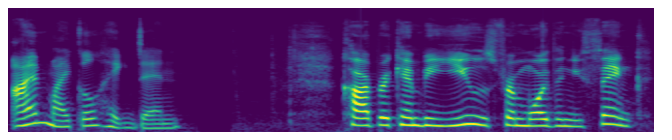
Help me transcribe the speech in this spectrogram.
I'm Michael Higdon. Copper can be used for more than you think.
